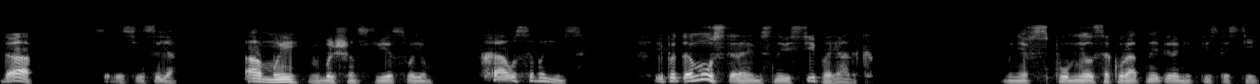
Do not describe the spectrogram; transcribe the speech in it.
Да, согласился я. А мы в большинстве своем хаоса боимся и потому стараемся навести порядок. Мне вспомнилась аккуратная пирамидка из костей.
